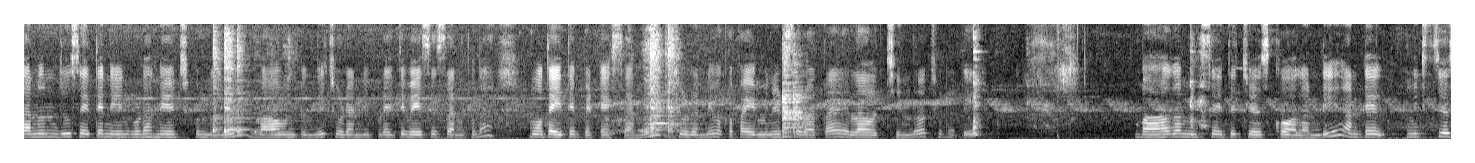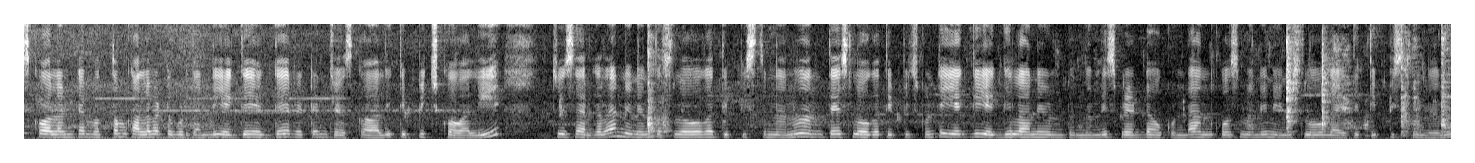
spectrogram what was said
తనను చూసి అయితే నేను కూడా నేర్చుకున్నాను. బాగుంటుంది. చూడండి ఇప్పుడైతే వేసేసాను కదా మూత అయితే పెట్టేస్తాను చూడండి ఒక ఫైవ్ మినిట్స్ తర్వాత ఎలా వచ్చిందో చూడండి. బాగా మిక్స్ అయితే చేసుకోవాలండి. అంటే మిక్స్ చేసుకోవాలంటే మొత్తం కలబెట్టకూడదండి. ఎగ్గే ఎగ్గే రిటర్న్ చేసుకోవాలి తిప్పించుకోవాలి. చూసారు కదా నేను ఎంత స్లోగా తిప్పిస్తున్నాను. అంతే స్లోగా తిప్పించుకుంటే ఎగ్ ఎగ్గులానే ఉంటుందండి. స్ప్రెడ్ అవ్వకుండా అందుకోసమని నేను స్లోగా అయితే తిప్పిస్తున్నాను.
